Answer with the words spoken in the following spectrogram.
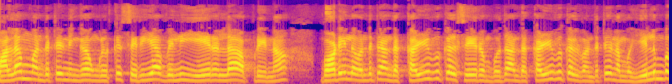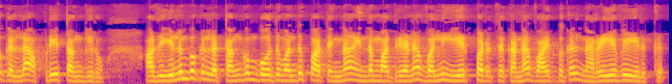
மலம் வந்துட்டு நீங்கள் உங்களுக்கு சரியாக வெளியேறலை அப்படின்னா பாடியில் வந்துட்டு அந்த கழிவுகள் சேரும்போது அந்த கழிவுகள் வந்துட்டு நம்ம எலும்புகளில் அப்படியே தங்கிரும். அது எலும்புகளில் தங்கும்போது வந்து பார்த்திங்கன்னா இந்த மாதிரியான வலி ஏற்படுறதுக்கான வாய்ப்புகள் நிறையவே இருக்குது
